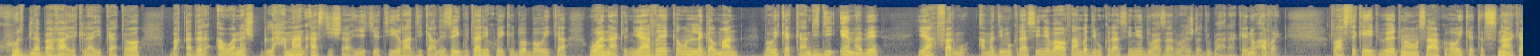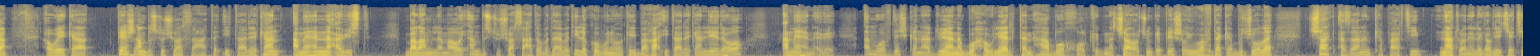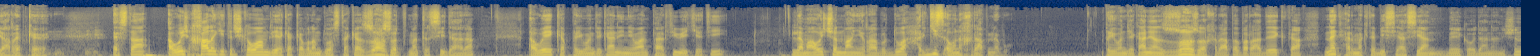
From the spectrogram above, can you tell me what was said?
کورد لە بەغا یەکلایی بکاتەوە بەقەدەر ئەوەنەش لە هەمان ئاستیشە یەکێتی ڕادیکالیزەی گوتاری خۆی کردووە بەوەی کە وا ناکەین یا ڕێکەون لەگەڵمان بەوەی کە کاندیدی ئێمە بێ یاع فەرموو ئەمە دیموکراسی نیە باوەڕتان بە دیموکراسی نیە دوو هەزار و هەژدە دووبارە کەین و ئەڕۆین ڕاستەکەی بێت مامۆستا ئاکۆ ئەوەی کە ترسناکە ئەوەی کە پێش ئەم 24 ساعتە ئیتاریەکان ئەمەیان نەئەویست بەڵام لە ماوەی ئەم 24 ساعتەوە بەتایبەتی لە کۆبوونەوەکەی بەغا ئیتاریەکان لێرەوە ئەمەیان ئەوێ ئەم وەفدەش کە نردویانە بۆ هەولێر تەنها بۆ خۆڵکردنە چاوە چونکە پێشەوەی وەفدەکە بجۆڵێ چاک ئەزانن کە پارتی ناتوانێت لەگەڵ یەکێتیا ڕێبکەوێت ئێستا ئەوەیش خاڵێکی تریش کە وام لەکە کە بڵم دۆستەکە زۆر زۆر مەترسیدارە ئەوەیە کە پەیوەندەکانی نێوان پارتی وێکێتی لە ماوەی چەند مانگی ڕابردووە هەرگیز ئەوەنە خراپ نەبوو پەیوەندەکانیان زۆر زۆر خراپە بە ڕادەیەک کە نەک هەر مەکتتەبی سیاسیان بەیەکەوە دانانیشن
